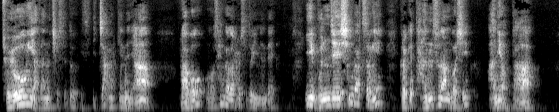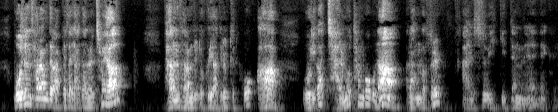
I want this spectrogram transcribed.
조용히 야단을 칠 수도 있지 않았겠느냐라고 어, 생각을 할 수도 있는데 이 문제의 심각성이 그렇게 단순한 것이 아니었다. 모든 사람들 앞에서 야단을 쳐야 다른 사람들도 그 이야기를 듣고 아 우리가 잘못한 거구나 라는 것을 알 수 있기 때문에 그래요.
